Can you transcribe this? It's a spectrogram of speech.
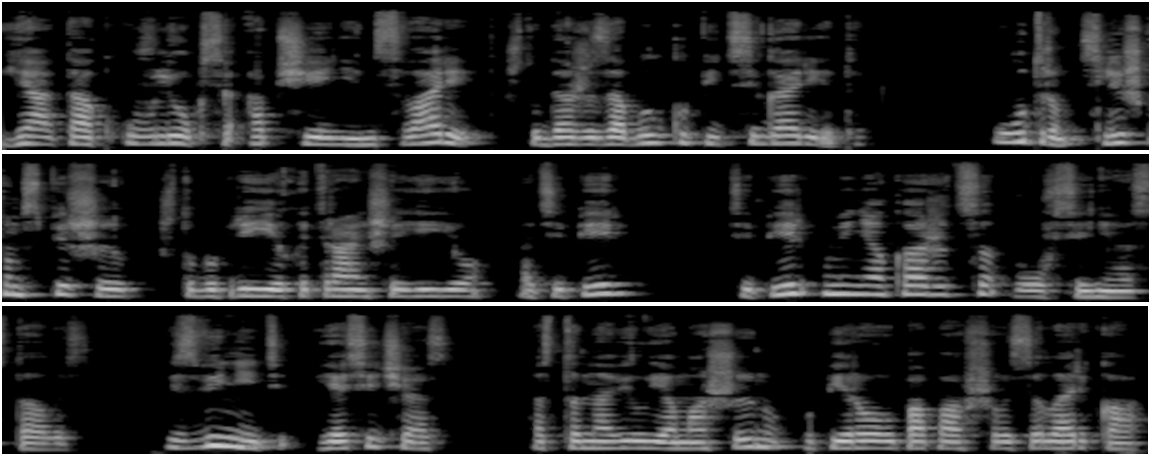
Я так увлекся общением с Варей, что даже забыл купить сигареты. Утром слишком спешил, чтобы приехать раньше ее, а теперь... Теперь у меня, кажется, вовсе не осталось. Извините, я сейчас. Остановил я машину у первого попавшегося ларька.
